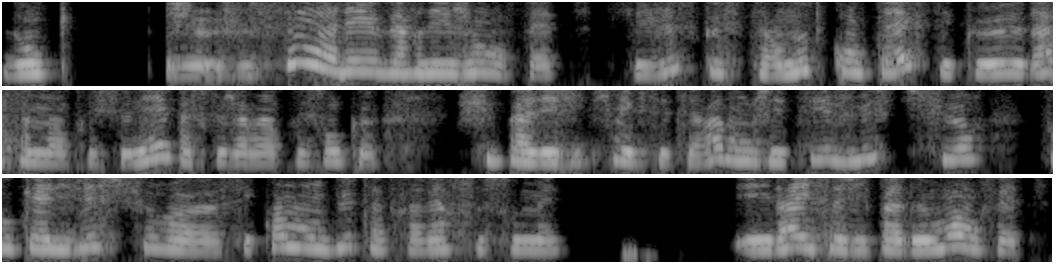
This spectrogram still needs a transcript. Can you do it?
Donc, je, sais aller vers les gens, en fait. C'est juste que c'était un autre contexte et que là, ça m'impressionnait parce que j'avais l'impression que je suis pas légitime, etc. Donc, j'étais juste sur, focalisée sur euh, c'est quoi mon but à travers ce sommet. Et là, il s'agit pas de moi, en fait.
